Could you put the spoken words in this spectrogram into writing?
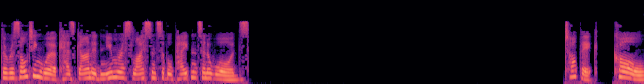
The resulting work has garnered numerous licensable patents and awards. Topic: Coal.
